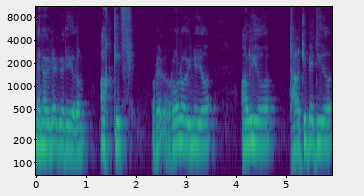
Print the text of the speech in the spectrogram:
Ben öyle görüyorum. Aktif, ro- rol oynuyor, alıyor, takip ediyor.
